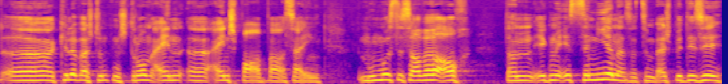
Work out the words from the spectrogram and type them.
Kilowattstunden Strom ein, einsparbar sein. Man muss das aber auch dann irgendwie inszenieren. Also zum Beispiel diese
